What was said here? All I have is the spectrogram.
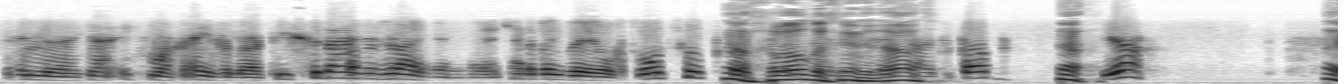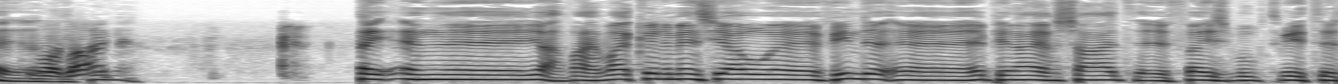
En ja, ik mag een van de artiesten daarvan zijn. En ja, daar ben ik wel heel erg trots op. Ja, geweldig, En, inderdaad. Uit de pap. Ja. Ja, Hey, dat wordt leuk. Hey, en eh, ja, waar, waar kunnen mensen jou eh, vinden? Eh, heb je een eigen site? Facebook, Twitter,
